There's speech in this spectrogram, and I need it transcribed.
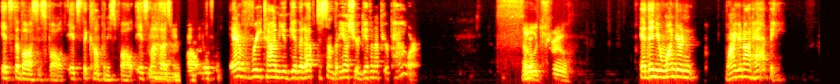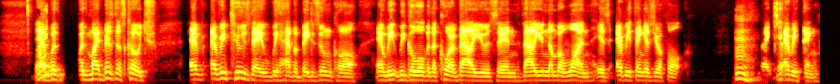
it's the boss's fault. It's the company's fault. It's my mm-hmm. husband's fault. It's every time you give it up to somebody else, you're giving up your power. So true. And then you're wondering why you're not happy. Yeah, with with my business coach, every, every Tuesday we have a big Zoom call and we we go over the core values. And value number one is everything is your fault. Mm, like yep. everything.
